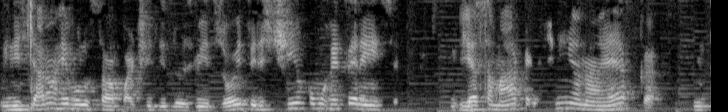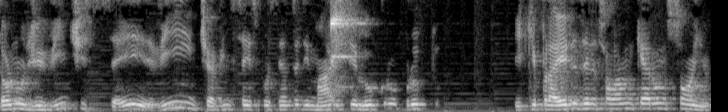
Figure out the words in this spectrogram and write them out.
iniciaram a revolução a partir de 2018, eles tinham como referência em que Isso. essa marca tinha na época em torno de 26, 20 a 26% de margem de lucro bruto. E que para eles eles falavam que era um sonho.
